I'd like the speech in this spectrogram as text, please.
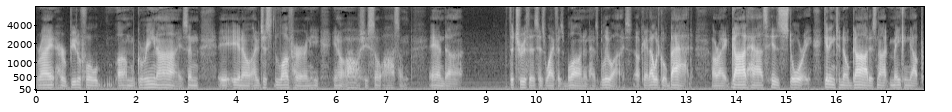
right, her beautiful um, green eyes, and you know, I just love her. And he, you know, oh, she's so awesome. And uh, the truth is, his wife is blonde and has blue eyes. Okay, that would go bad. All right, God has His story. Getting to know God is not making up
